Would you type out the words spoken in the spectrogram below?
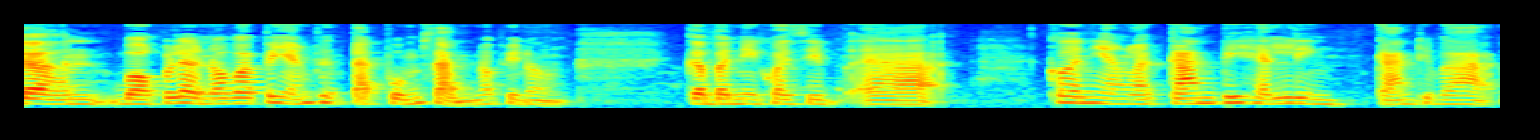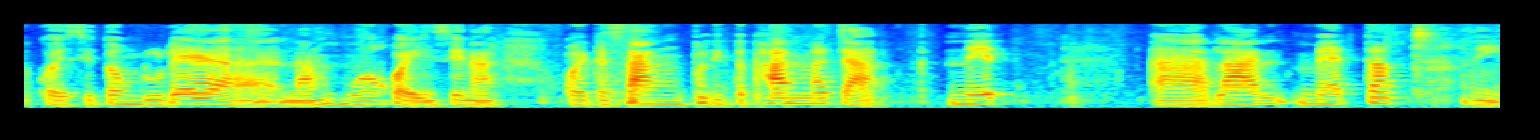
การบอกไปแล้วเนาะว่าเป็นอย่างถึงตัดผมสันเนาะพี่น้องกับบันนี้คอยสิเอ่อก็อนหยังละการบีแฮนลิงการที่ว่าข่อยสิต้องดูแลหนังหัวข่อยสินะข่อยก็สั่งผลิตภัณฑ์มาจากเน็ต อ่าร้านแมทตันี่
